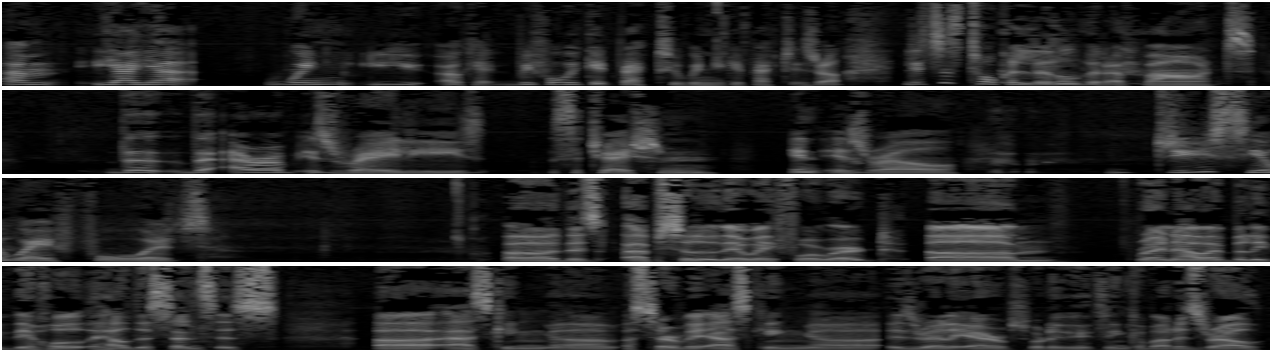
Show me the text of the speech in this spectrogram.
Um, yeah, yeah. When you okay, before we get back to when you get back to Israel, let's just talk a little bit about the the Arab Israeli situation in Israel. Do you see a way forward? Uh, there's absolutely a way forward. Um, right now, I believe they hold, held a census uh, asking uh, a survey asking uh, Israeli Arabs what do they think about Israel.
